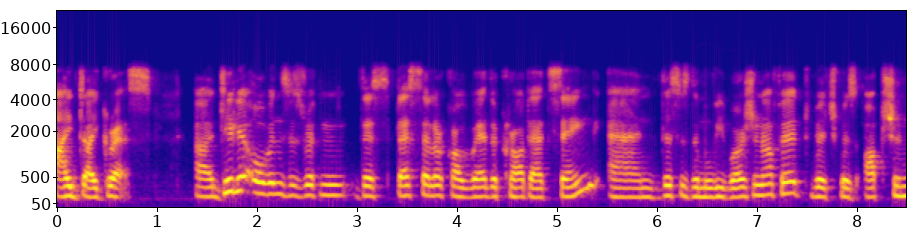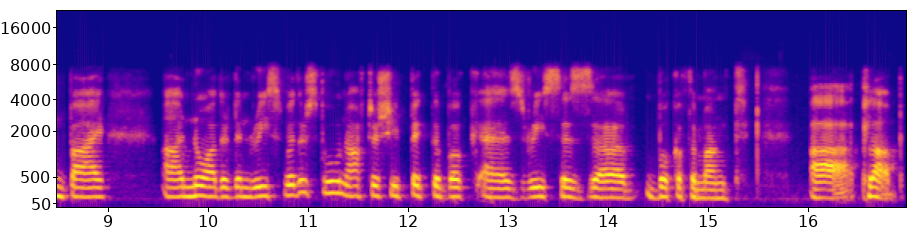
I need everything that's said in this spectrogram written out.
I digress. Uh, Delia Owens has written this bestseller called Where the Crawdads Sing, and this is the movie version of it, which was optioned by uh, no other than Reese Witherspoon after she picked the book as Reese's uh, Book of the Month uh, club.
